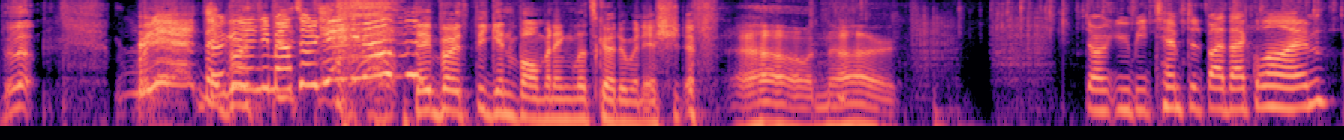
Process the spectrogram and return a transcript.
Don't get in your mouth, don't get in mouth. they both begin vomiting. Let's go to initiative. Oh no. Don't you be tempted by that Glime.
